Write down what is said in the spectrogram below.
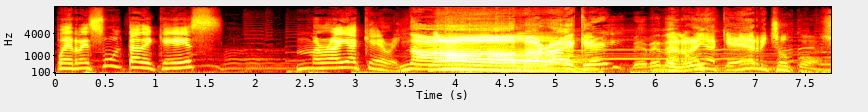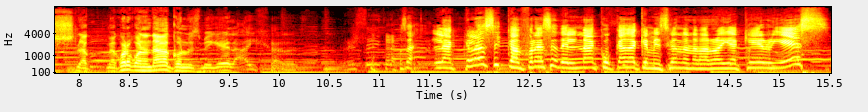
pues resulta de que es Mariah Carey. No, Mariah Carey, bebé de luz. Mariah Carey, Choco. La- me acuerdo cuando andaba con Luis Miguel. Ay, O sea, la clásica frase del naco cada que mencionan a Mariah Carey es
